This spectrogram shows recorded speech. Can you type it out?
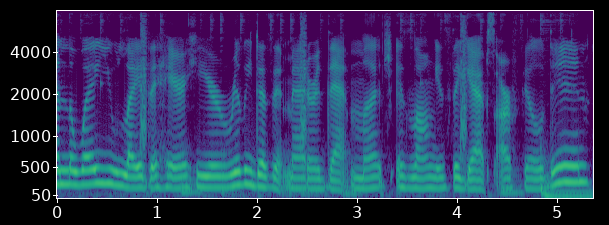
And the way you lay the hair here really doesn't matter that much as long as the gaps are filled in.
